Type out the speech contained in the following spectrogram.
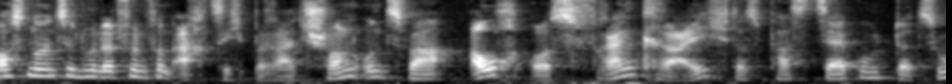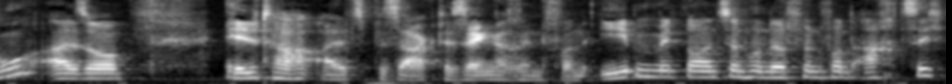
aus 1985 bereits schon und zwar auch aus Frankreich. Das passt sehr gut dazu. Also älter als besagte Sängerin von eben mit 1985,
